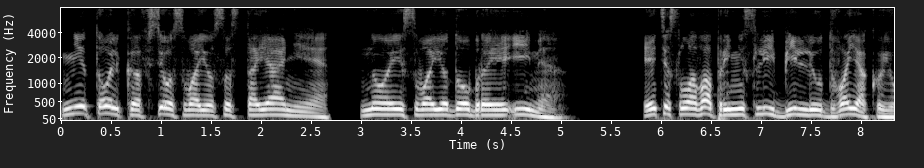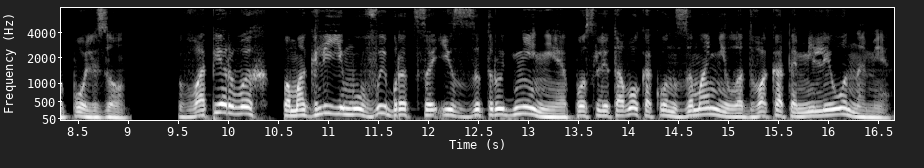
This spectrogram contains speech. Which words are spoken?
не только все свое состояние, но и свое доброе имя. Эти слова принесли Биллю двоякую пользу. Во-первых, помогли ему выбраться из затруднения после того, как он заманил адвоката миллионами,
